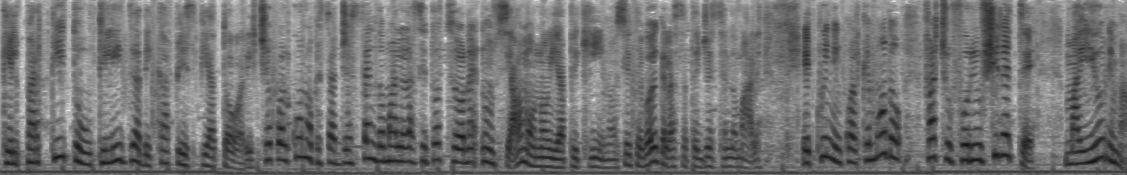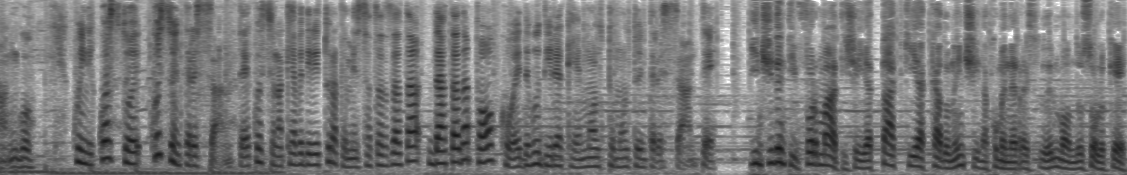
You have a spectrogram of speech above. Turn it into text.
che il partito utilizza dei capri espiatori. C'è qualcuno che sta gestendo male la situazione, non siamo noi a Pechino, siete voi che la state gestendo male. E quindi in qualche modo faccio fuoriuscire te, ma io rimango. Quindi questo è, questo è interessante, questa è una chiave di lettura che mi è stata data, data da poco e devo dire che è molto molto interessante. Gli incidenti informatici e gli attacchi accadono in Cina come nel resto del mondo, solo che,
